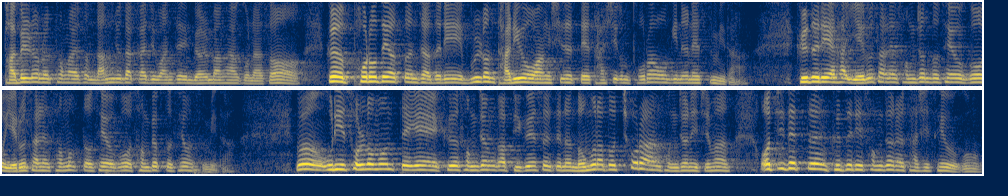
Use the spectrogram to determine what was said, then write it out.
바벨론을 통해서 남유다까지 완전히 멸망하고 나서 그 포로되었던 자들이 물론 다리오 왕 시대 때 다시금 돌아오기는 했습니다. 그들이 예루살렘 성전도 세우고 예루살렘 성읍도 세우고 성벽도 세웠습니다. 그 우리 솔로몬 때의 그 성전과 비교했을 때는 너무나도 초라한 성전이지만 어찌됐든 그들이 성전을 다시 세우고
